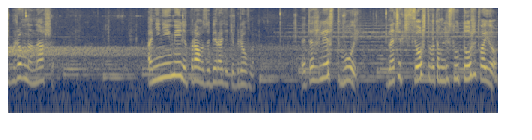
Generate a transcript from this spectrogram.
ж бревна наши. Они не имели права забирать эти бревна. Это же лес твой. Значит, все, что в этом лесу, тоже твое.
